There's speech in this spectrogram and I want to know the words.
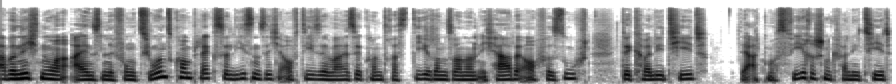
Aber nicht nur einzelne Funktionskomplexe ließen sich auf diese Weise kontrastieren, sondern ich habe auch versucht, der Qualität der atmosphärischen Qualität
